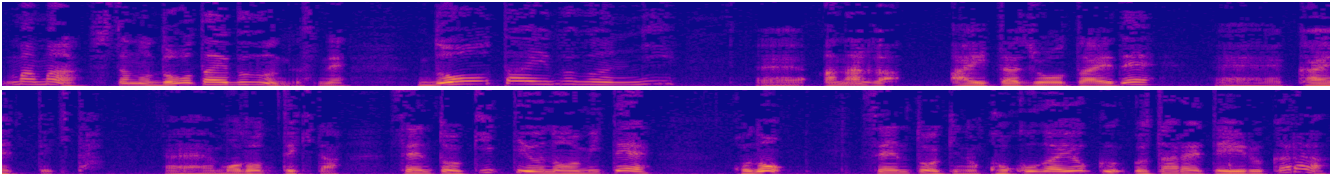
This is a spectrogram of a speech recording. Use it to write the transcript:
まあまあ、下の胴体部分ですね。胴体部分に、えー穴が開いた状態で、えー帰ってきた、えー戻ってきた。戦闘機っていうのを見て、この戦闘機のここがよく撃たれているから、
